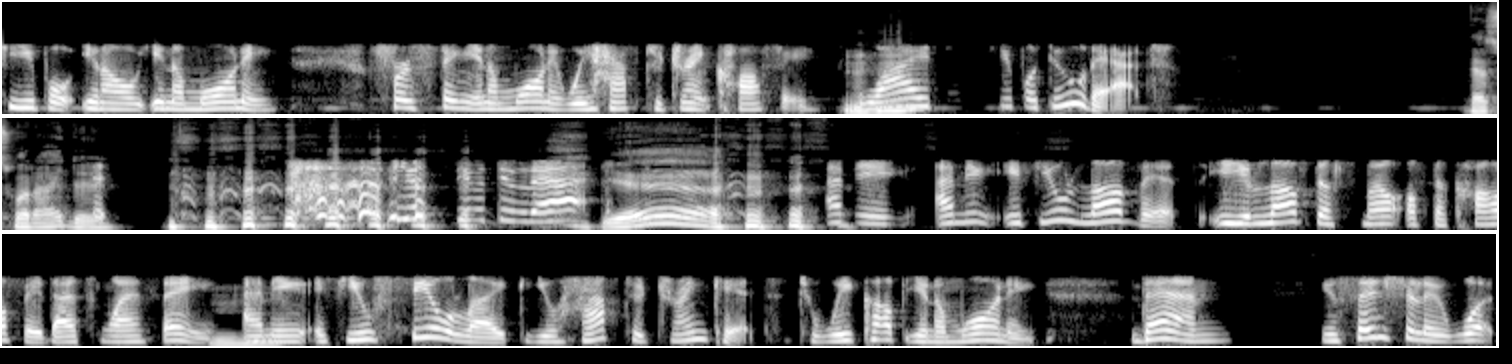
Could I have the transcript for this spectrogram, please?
people, you know, in the morning, first thing in the morning we have to drink coffee. Mm-hmm. Why do people do that? That's what I do. you still do that? Yeah. I mean, I mean, if you love it, you love the smell of the coffee. That's one thing. Mm-hmm. I mean, if you feel like you have to drink it to wake up in the morning, then essentially what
